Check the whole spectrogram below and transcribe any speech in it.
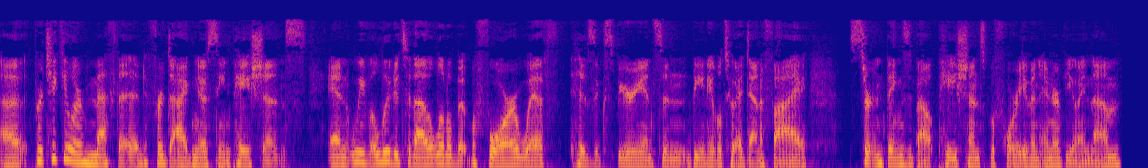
a particular method for diagnosing patients. And we've alluded to that a little bit before with his experience in being able to identify certain things about patients before even interviewing them.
